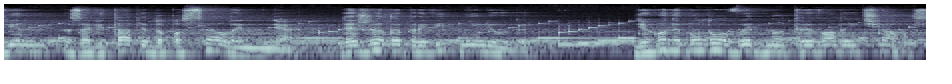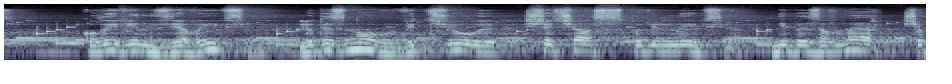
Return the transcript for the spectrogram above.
він завітати до поселення, де жили привітні люди. Його не було видно тривалий час. Коли він з'явився, люди знову відчули, що час сповільнився, ніби завмер, щоб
